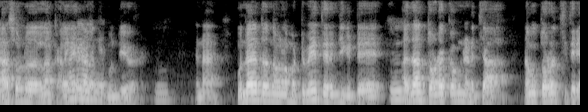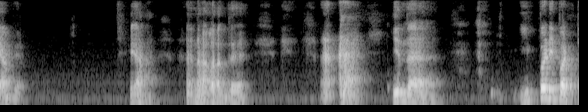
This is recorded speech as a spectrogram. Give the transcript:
நான் சொல்வதெல்லாம் கலைஞர் பரவாயில்லைங்க. காலத்துக்கு முந்தியவர்கள். என்ன முந்தானத்து வந்தவங்களை மட்டுமே தெரிஞ்சுக்கிட்டு. அதுதான் தொடக்கம்னு நினைச்சா நமக்கு தொடர்ச்சி தெரியாம போயிடும்? அதனால வந்து இந்த இப்படிப்பட்ட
